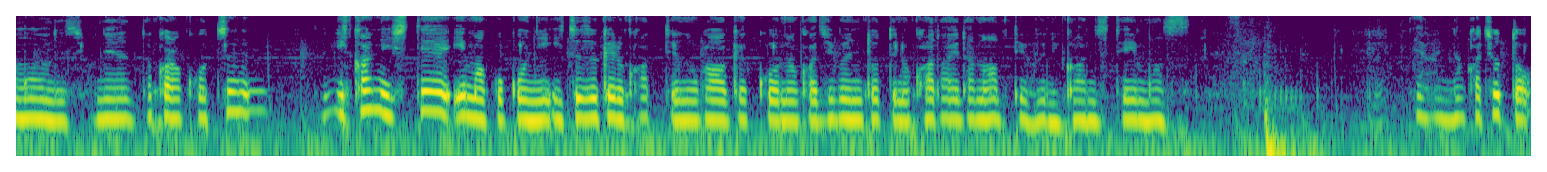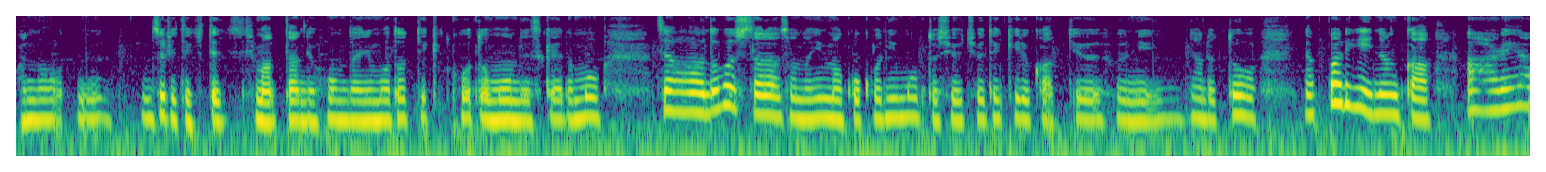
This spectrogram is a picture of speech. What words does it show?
思うんですよね。だからこういかにして今ここに居続けるかっていうのが結構なんか自分にとっての課題だなっていうふうに感じています。なんかちょっとあのずれてきてしまったんで本題に戻っていこうと思うんですけれどもじゃあどうしたらその今ここにもっと集中できるかっていう風になるとやっぱりなんかああれや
